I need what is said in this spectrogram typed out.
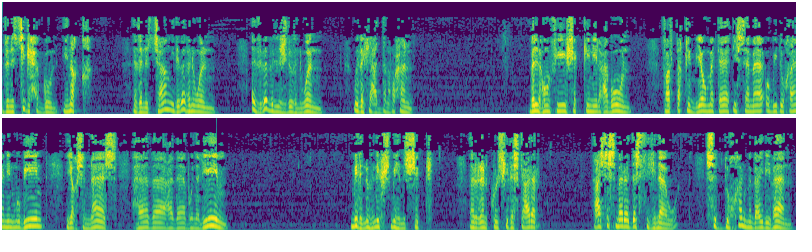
ذا نتسيق حقون ينق. ذا نتسان إذا باب نوان إذا باب الجدود نوان وإذا في عدن روحا بل هم في شك يلعبون. فارتقب يوم تأتي السماء بدخان مبين. يغشى الناس هذا عذاب أليم. مذنه نكش مهن الشك؟ الرن كل شي ذا استعرر عسس مرد استغناو سدخان من بعيد فان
